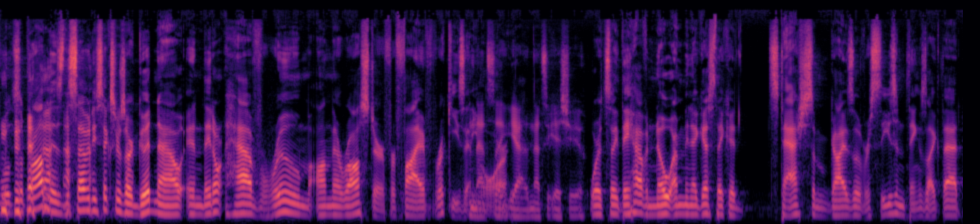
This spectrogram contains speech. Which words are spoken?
Well, the problem is the 76ers are good now, and they don't have room on their roster for five rookies and anymore. that's the, yeah, and that's the issue. Where it's like they have no. I mean, I guess they could stash some guys overseas and things like that.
